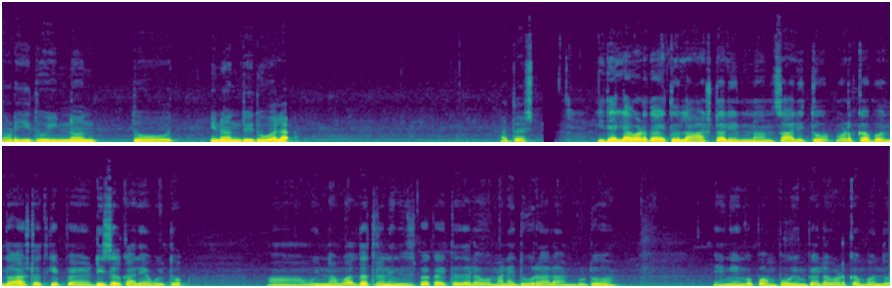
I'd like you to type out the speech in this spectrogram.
ನೋಡಿ, ಇದು ಇನ್ನೊಂದು ಇನ್ನೊಂದು ಇದು ಹೊಲ ಅದಷ್ಟು. ಇದೆಲ್ಲ ಹೊಡೆದಾಯ್ತು ಲಾಸ್ಟಲ್ಲಿ ಇನ್ನೊಂದು ಸಾಲಿತ್ತು ಹೊಡ್ಕೊ ಬಂದು ಅಷ್ಟೊತ್ತಿಗೆ ಪೆ, ಡೀಸೆಲ್ ಖಾಲಿ ಆಗೋಯ್ತು. ಇನ್ನು ಹೊಲ್ದ ಹತ್ರ ನಿಲ್ಲಿಸ್ಬೇಕಾಯ್ತದಲ್ಲ ಮನೆ ದೂರ ಅಲ್ಲ ಅಂದ್ಬಿಟ್ಟು ಹೆಂಗೆಂಗೋ ಪಂಪು ಗಿಂಪು ಎಲ್ಲ ಹೊಡ್ಕೊಂಬಂದು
